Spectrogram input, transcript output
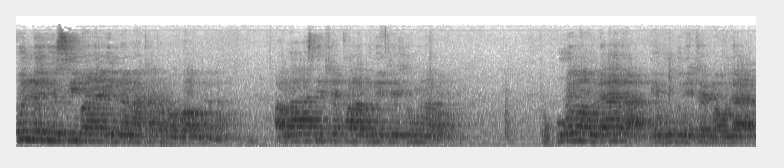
قل لن يصيبنا إلا ما كتب الله لنا. الله أسنى قرب نتيته نرى هو مولانا يبوك نتر مولاه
